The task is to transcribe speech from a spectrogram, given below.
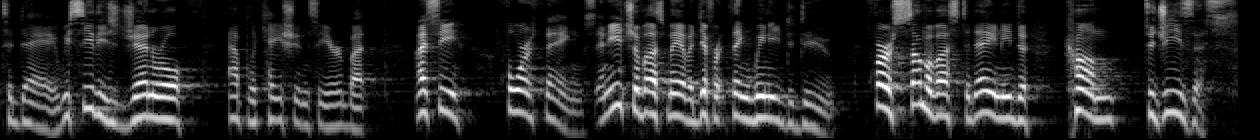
today? We see these general applications here, but I see four things, and each of us may have a different thing we need to do. First, some of us today need to come to Jesus.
